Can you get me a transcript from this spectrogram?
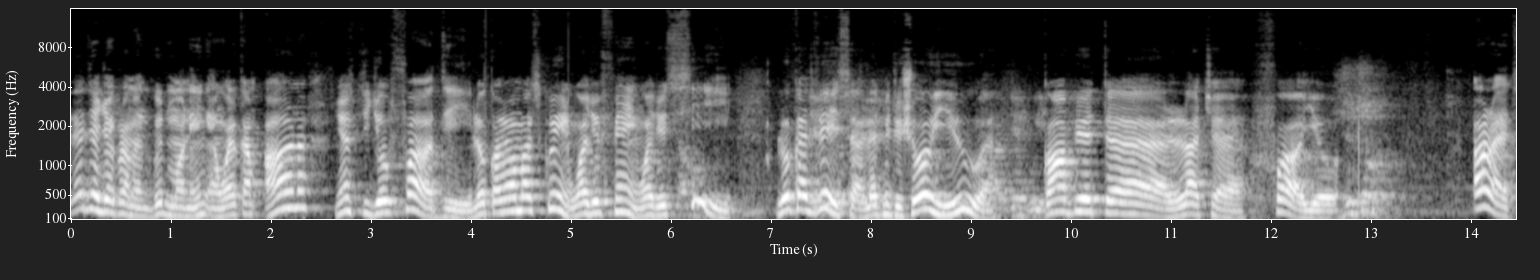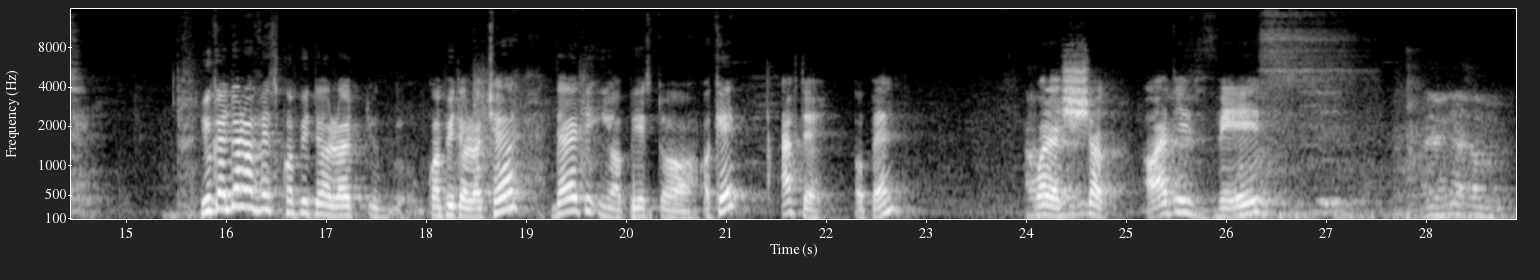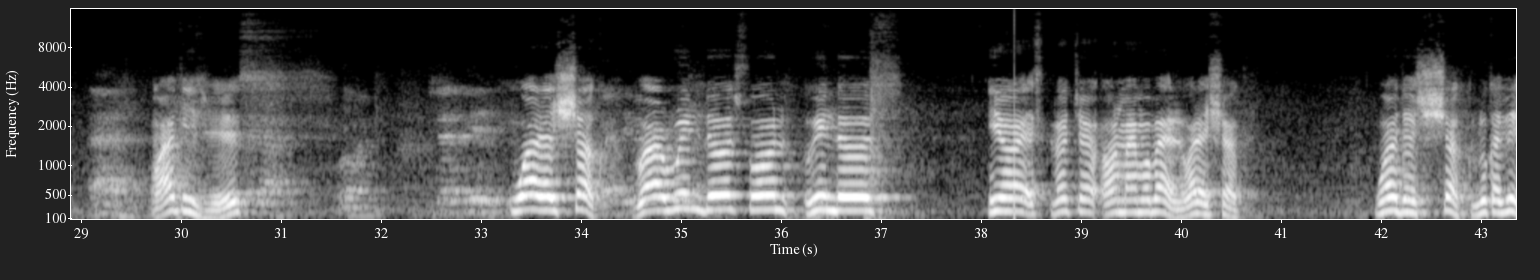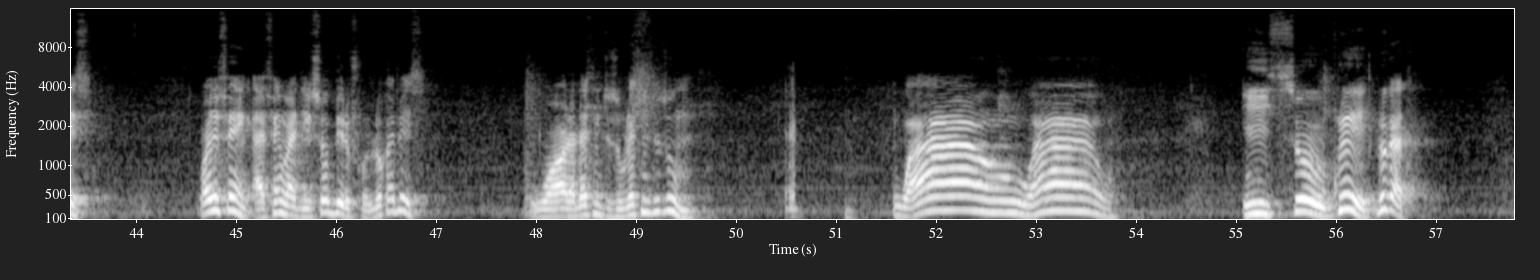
Ladies and gentlemen, good morning and welcome on your studio 4D. Look on my screen. What do you think? What do you see? Look at this. Let me to show you computer launcher for you. Alright. You can download this computer launch- computer launcher directly in your Play Store. Okay? After open. What a shock. What is this? What is this? What a shock! Well, Windows Phone, Windows iOS launcher on my mobile. What a shock! What a shock! Look at this. What do you think? I think that is so beautiful. Look at this. Wow! Let me to zoom. Let me to zoom. Wow! Wow! It's so great. Look at.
